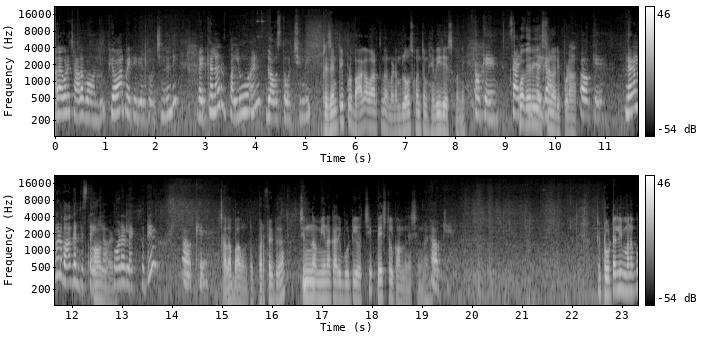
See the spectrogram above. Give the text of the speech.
అలా కూడా చాలా బాగుంది. ప్యూర్ మెటీరియల్తో వచ్చిందండి. రెడ్ కలర్ పళ్ళు అండ్ బ్లౌజ్తో వచ్చింది. ప్రెసెంట్లీ ఇప్పుడు బాగా వాడుతున్నారు మేడం. బ్లౌజ్ కొంచెం హెవీ చేసుకొని. ఓకే. వేరే చేస్తున్నారు ఇప్పుడు. ఓకే. నగలు కూడా బాగా కనిపిస్తాయి ఇట్లా. బోర్డర్ లేకపోతే. ఓకే. చాలా బాగుంటుంది పర్ఫెక్ట్గా చిన్న మీనాకారి బూటీ వచ్చి pastel combination madam okay. Totally మనకు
